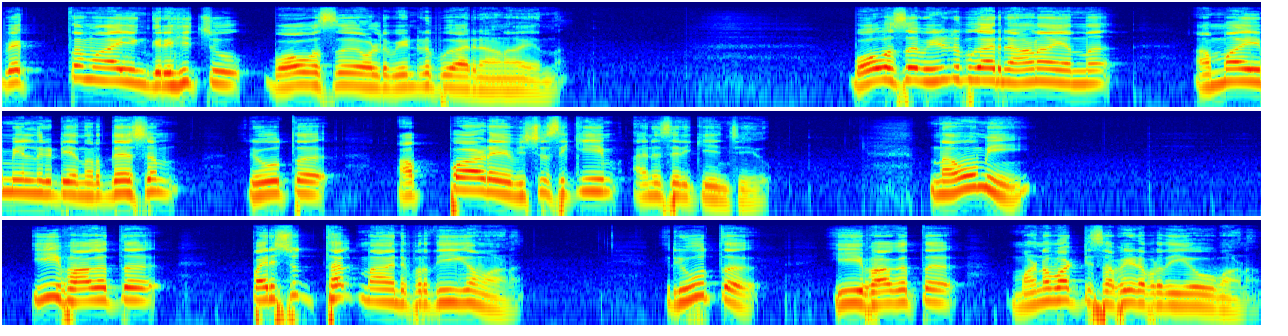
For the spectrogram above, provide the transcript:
വ്യക്തമായും ഗ്രഹിച്ചു ബോവസ് അവളുടെ വീണ്ടെടുപ്പുകാരനാണ് എന്ന്. ബോവസ് വീണ്ടെടുപ്പുകാരനാണ് എന്ന് അമ്മായിമ്മയിൽ നിന്ന് കിട്ടിയ നിർദ്ദേശം രൂത്ത് അപ്പാടെ വിശ്വസിക്കുകയും അനുസരിക്കുകയും ചെയ്തു. നവമി ഈ ഭാഗത്ത് പരിശുദ്ധാത്മാവിന്റെ പ്രതീകമാണ്. രൂത്ത് ഈ ഭാഗത്ത് മണവാട്ടി സഭയുടെ പ്രതീകവുമാണ്.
